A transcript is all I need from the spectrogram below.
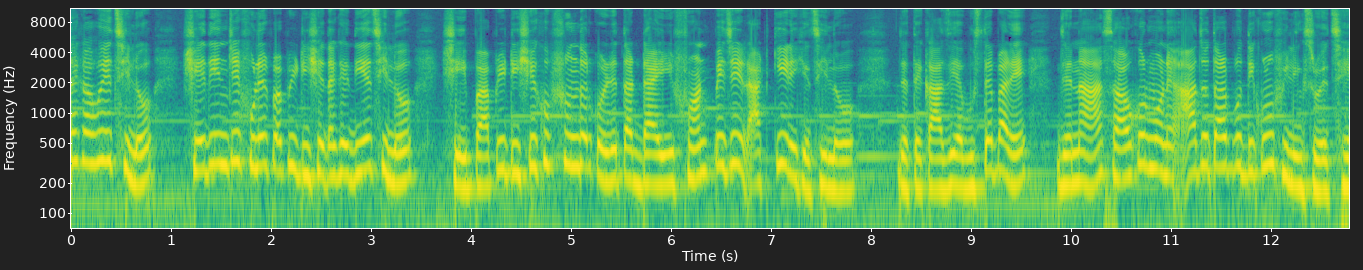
দেখা হয়েছিল, সেদিন যে ফুলের পাপড়িটি সে তাকে দিয়েছিল, সেই পাপড়িটি সে খুব সুন্দর করে তার ডায়েরির ফ্রন্ট পেজে আটকিয়ে রেখেছিল, যাতে কাজিয়া বুঝতে পারে যে না সাওকোর মনে আজও তার প্রতি কোনো ফিলিংস রয়েছে।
